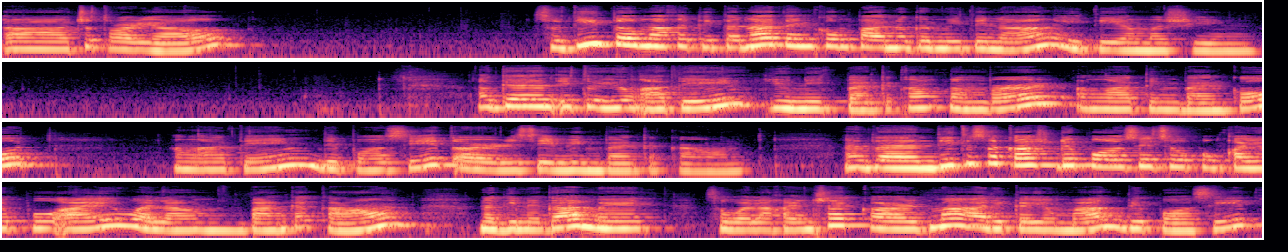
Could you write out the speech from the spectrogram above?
uh, tutorial. So, dito makikita natin kung paano gamitin ang ATM machine. Again, ito yung ating unique bank account number, ang ating bank code, ang ating deposit or receiving bank account. And then, dito sa cash deposit, so kung kayo po ay walang bank account na ginagamit, so wala kayong check card, maaari kayong mag-deposit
